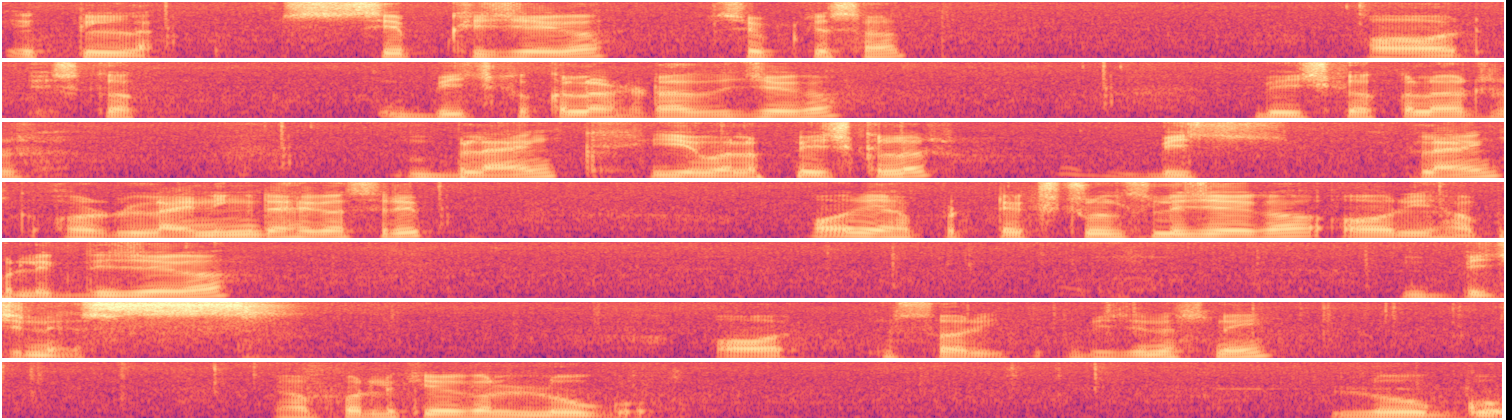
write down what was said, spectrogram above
एक शेप खींचिएगा। शेप के साथ। और इसका बीच का कलर हटा दीजिएगा। बीच का कलर ब्लैंक ये वाला पेज कलर बीच ब्लैंक और लाइनिंग रहेगा सिर्फ़। और यहाँ पर टेक्स्ट टूल्स लीजिएगा और यहाँ पर लिख दीजिएगा बिज़नेस और सॉरी बिज़नेस नहीं, यहाँ पर लिखिएगा लोगो लोगो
